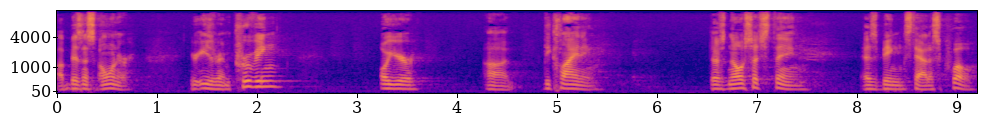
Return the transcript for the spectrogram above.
a business owner. You're either improving or you're uh, declining. There's no such thing as being status quo.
